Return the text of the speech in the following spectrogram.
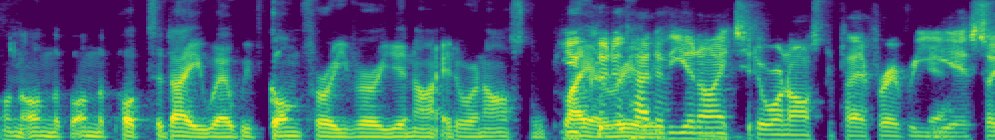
on on the on the pod today, where we've gone for either a United or an Arsenal player. you could have had a United or an Arsenal player for every Yeah. year. So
